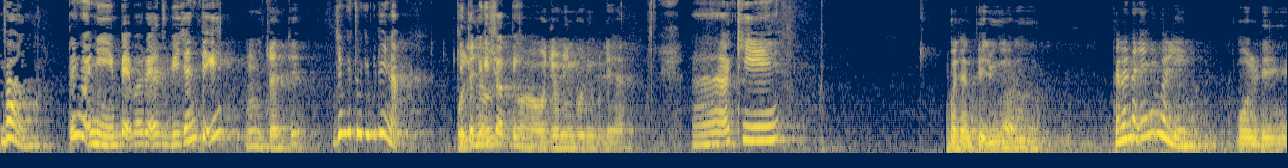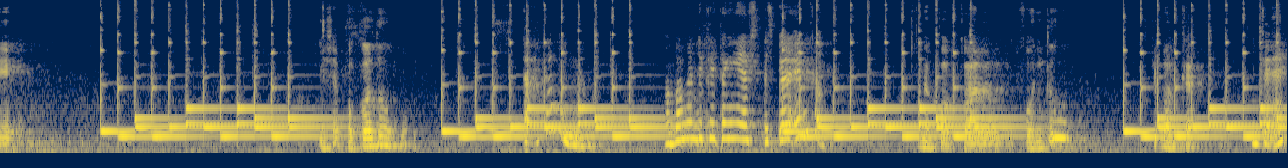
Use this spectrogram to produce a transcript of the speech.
Bang, tengok ni beg baru LV cantik kan? Hmm, cantik. Jom kita pergi beli nak? Kita pergi shopping. Oh, hujung minggu ni boleh lah. Ah, okey. Kau cantik juga ni. Kalau nak yang ni boleh? Boleh. Eh, siapa call tu? Abang ada kaitan dengan SPRM ke? Kenapa call phone tu? Cuba angkat. Angkat eh.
